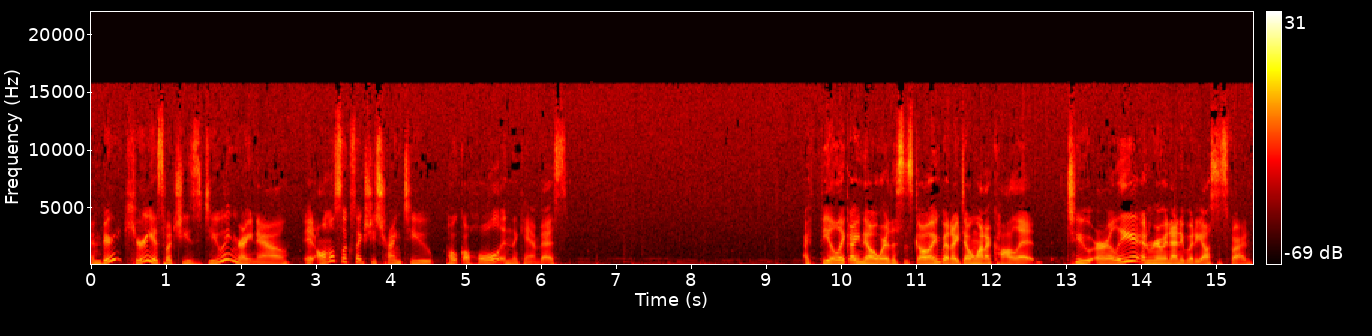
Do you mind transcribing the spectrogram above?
I'm very curious what she's doing right now. It almost looks like she's trying to poke a hole in the canvas. I feel like I know where this is going, but I don't want to call it too early and ruin anybody else's fun.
